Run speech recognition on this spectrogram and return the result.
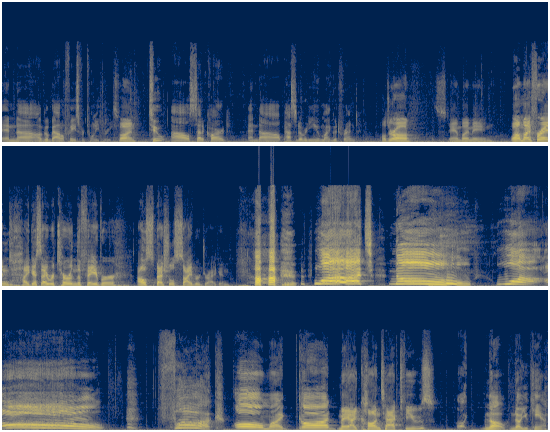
And uh, I'll go battle phase for 23. It's fine. Two, I'll set a card, and I'll pass it over to you, my good friend. I'll draw. Stand by main. Well, my friend, I guess I return the favor. I'll special Cyber Dragon. What? No! What? Oh! Fuck! Oh my god! May I contact Fuse? Uh, no, no, you can't.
